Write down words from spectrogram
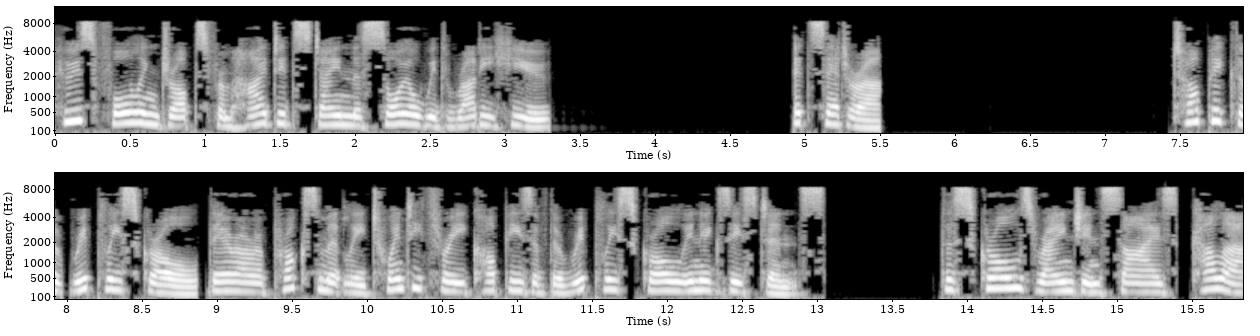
whose falling drops from high did stain the soil with ruddy hue, etc. Topic the Ripley Scroll There are approximately 23 copies of the Ripley Scroll in existence. The scrolls range in size, color,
